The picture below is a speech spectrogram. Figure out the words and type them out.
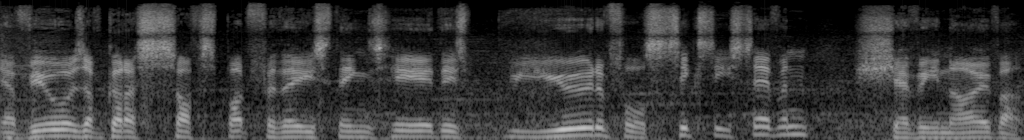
Now, viewers, I've got a soft spot for these things here. This beautiful 67 Chevy Nova.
